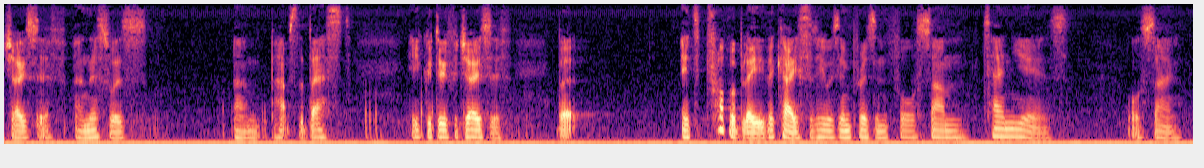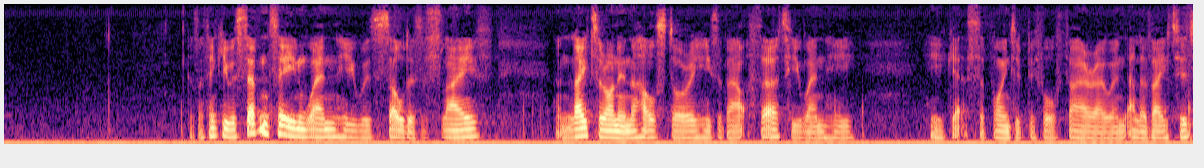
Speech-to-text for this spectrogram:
Joseph, and this was um, perhaps the best he could do for Joseph. But it's probably the case that he was in prison for some 10 years or so. Because I think he was 17 when he was sold as a slave, and later on in the whole story, he's about 30 when he, he gets appointed before Pharaoh and elevated.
